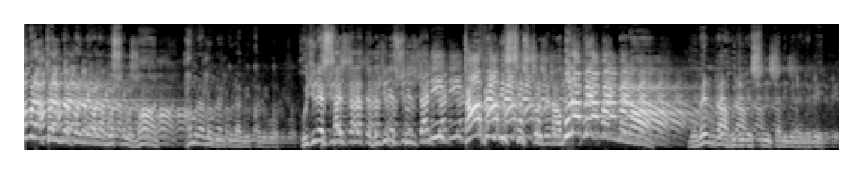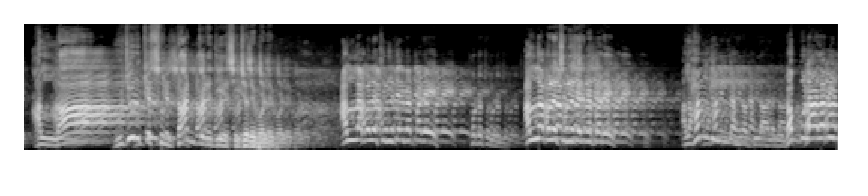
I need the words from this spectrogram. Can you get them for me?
আমরা কালিমা পড়নেওয়ালা মুসলমান আমরা নবীর গোলামি করব। হুজুরের সালতানাতে হুজুরের সুলতানি কাফের বিশ্বাস করবে না মুনাফিক মানবে না। মুমিনরা হুজুরের সুলতানি মেনে নেবে। আল্লাহ হুজুরকে সুলতান করে দিয়েছে জোরে বলে আল্লাহ বলেছে নিজের ব্যাপারে ফটো আল্লাহ বলেছে নিজের ব্যাপারে আলহামদুলিল্লাহ রাব্বিল আলামিন রব্বুল আলামিন।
